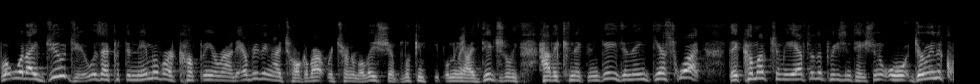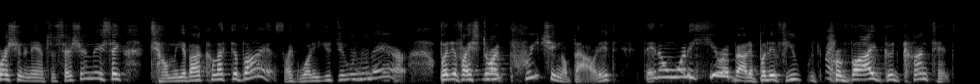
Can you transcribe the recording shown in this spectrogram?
But what I do do is I put the name of our company around everything I talk about, return a relationship, looking people in the right. eye digitally, how to connect and engage. And then guess what? They come up to me after the presentation or during the question and answer session, and they say, Tell me about collective bias. Like, what are you doing mm-hmm. there? But if I start mm-hmm. preaching about it, they don't want to hear about it. But if you right. provide good content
